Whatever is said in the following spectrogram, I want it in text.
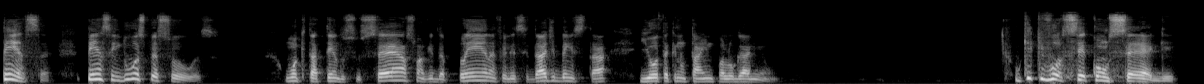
Pensa, pensa em duas pessoas. Uma que está tendo sucesso, uma vida plena, felicidade e bem-estar, e outra que não está indo para lugar nenhum. O que, que você consegue,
